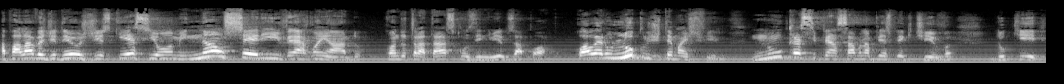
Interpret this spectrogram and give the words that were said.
A palavra de Deus diz que esse homem não seria envergonhado quando tratasse com os inimigos à porta. Qual era o lucro de ter mais filhos? Nunca se pensava na perspectiva do que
